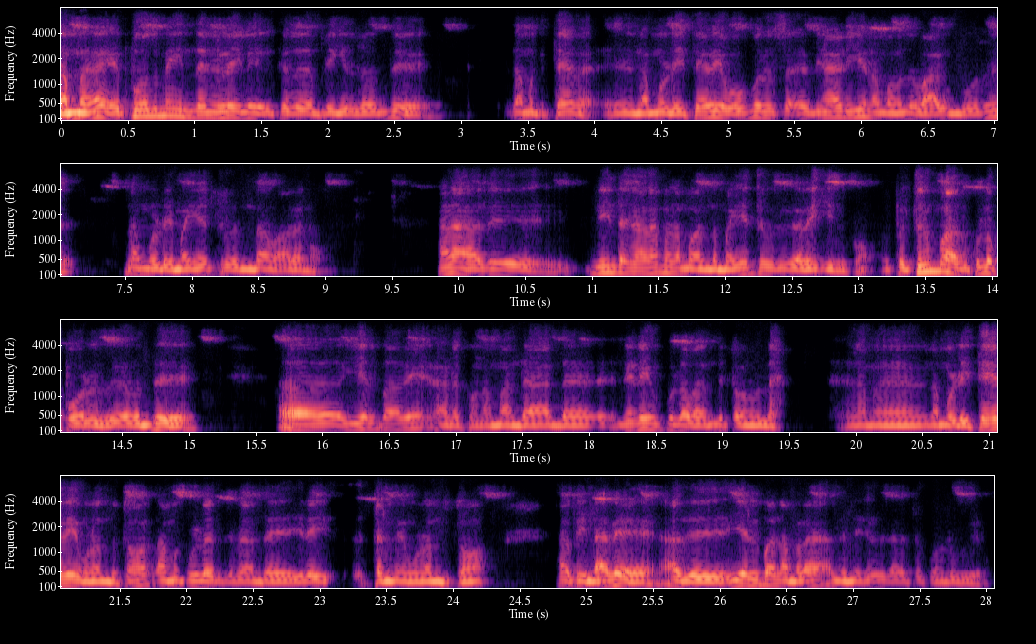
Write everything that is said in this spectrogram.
நம்ம எப்போதுமே இந்த நிலையில இருக்கிறது அப்படிங்கிறது வந்து நமக்கு தேவை. நம்மளுடைய தேவை ஒவ்வொரு வினாடியும் நம்ம வந்து வாழும்போது நம்மளுடைய மையத்துல இருந்து தான் வாழணும். ஆனா அது நீண்ட காலமா நம்ம அந்த மையத்துக்கு விலகி இருக்கோம் இப்ப திரும்ப அதுக்குள்ள போறது வந்து ஆஹ் இயல்பாவே நடக்கும். நம்ம அந்த அந்த நினைவுக்குள்ள வந்துட்டோம்ல. நம்ம நம்மளுடைய தேவையை உணர்ந்துட்டோம். நமக்குள்ள இருக்கிற அந்த இறை தன்மை உணர்ந்துட்டோம் அப்படின்னாவே அது இயல்பா நம்மளை அந்த நிகழ்காலத்தை கொண்டு போயிடும்.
